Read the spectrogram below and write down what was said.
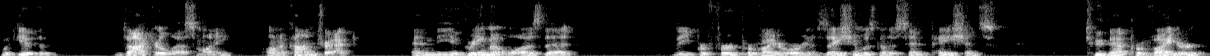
would give the doctor less money on a contract. And the agreement was that the preferred provider organization was going to send patients to that provider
